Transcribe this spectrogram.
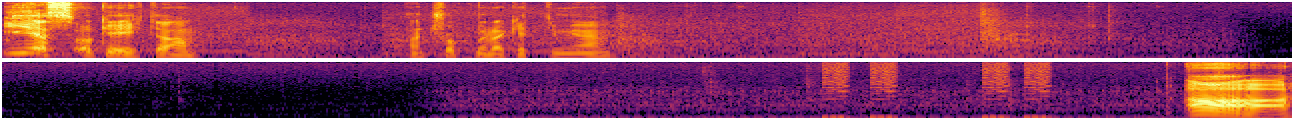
Yes. Okey tamam. Ben çok merak ettim ya. Aa.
